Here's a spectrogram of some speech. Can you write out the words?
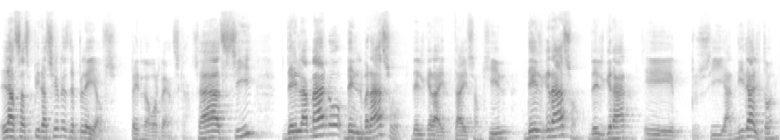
las aspiraciones de playoffs en Nueva Orleans. O sea, sí, de la mano, del brazo del gran Tyson Hill, del brazo del gran, eh, pues sí, Andy Dalton,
